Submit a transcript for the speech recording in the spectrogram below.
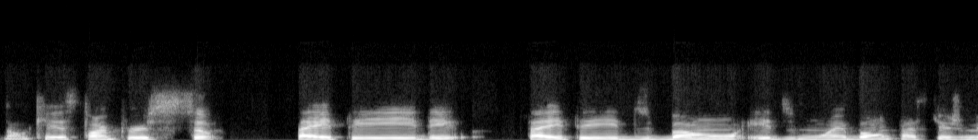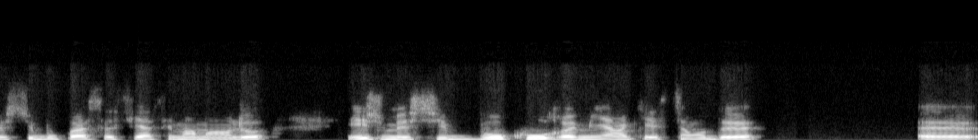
Donc, c'est un peu ça. Ça a été des ça a été du bon et du moins bon parce que je me suis beaucoup associée à ces mamans-là et je me suis beaucoup remis en question de euh,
